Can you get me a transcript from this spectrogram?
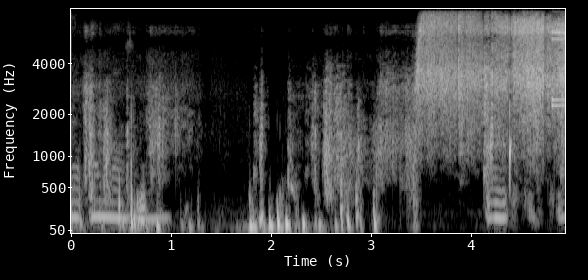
Yapmam lazım. Balık tuttum.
